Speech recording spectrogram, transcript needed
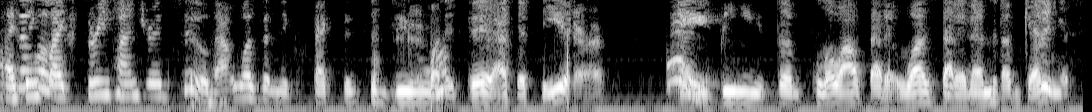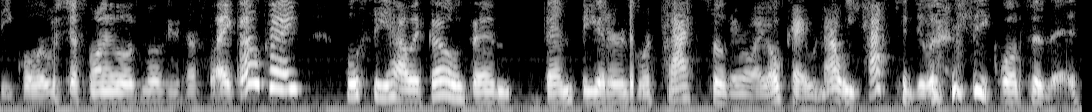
I think like 300 too. That wasn't expected to do what it did at the theater. Right. And be the blowout that it was that it ended up getting a sequel. It was just one of those movies that's like, okay, we'll see how it goes. And then theaters were packed, so they were like, okay, now we have to do a sequel to this.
